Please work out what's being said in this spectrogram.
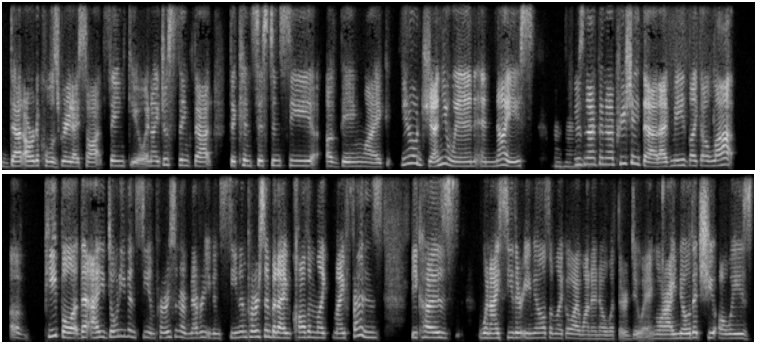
that article was great. I saw it. Thank you. And I just think that the consistency of being like, you know, genuine and nice, mm-hmm. who's not going to appreciate that? I've made like a lot of people that I don't even see in person or I've never even seen in person, but I call them like my friends because when I see their emails, I'm like, oh, I want to know what they're doing. Or I know that she always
